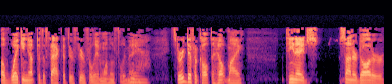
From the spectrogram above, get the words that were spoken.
of waking up to the fact that they're fearfully and wonderfully made. Yeah. It's very difficult to help my teenage son or daughter,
